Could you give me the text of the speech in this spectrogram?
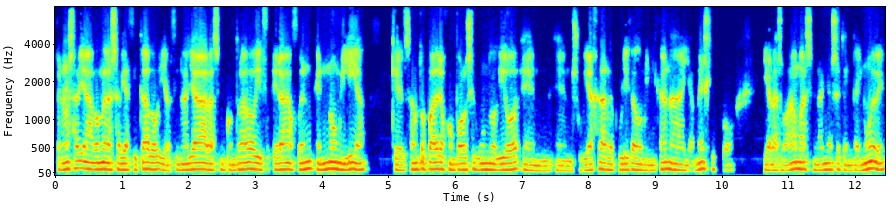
pero no sabía dónde las había citado y al final ya las he encontrado y era, fue en, una homilía que el Santo Padre Juan Pablo II dio en, su viaje a la República Dominicana y a México y a las Bahamas en el año 79.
